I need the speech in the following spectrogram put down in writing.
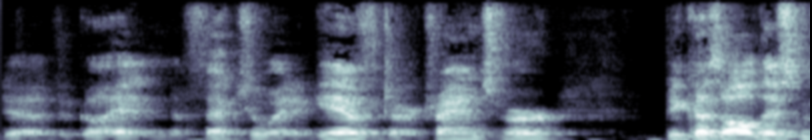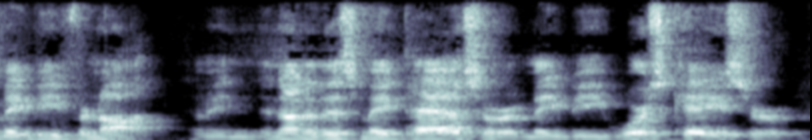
to, to go ahead and effectuate a gift or a transfer, because all this may be for naught. I mean, none of this may pass, or it may be worst case, or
